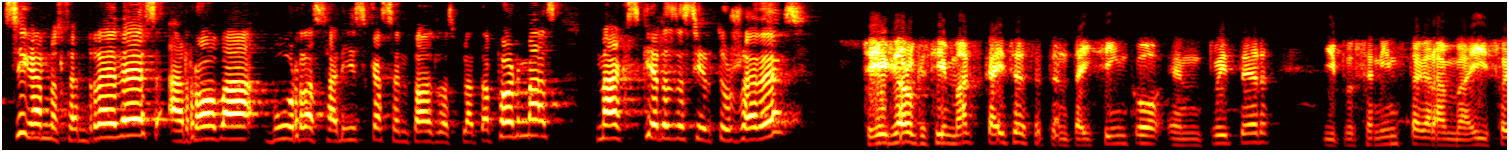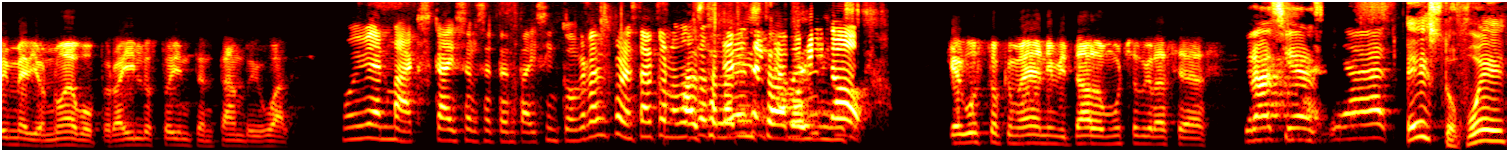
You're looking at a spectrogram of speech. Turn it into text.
Síganos en redes, arroba burras ariscas en todas las plataformas. Max, ¿quieres decir tus redes? Sí, claro que sí, Max Kaiser75 en Twitter y pues en Instagram ahí soy medio nuevo, pero ahí lo estoy intentando igual. Muy bien, Max Kaiser75. Gracias por estar con nosotros. Hasta la vista, Qué gusto que me hayan invitado. Muchas gracias. Gracias. Esto fue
